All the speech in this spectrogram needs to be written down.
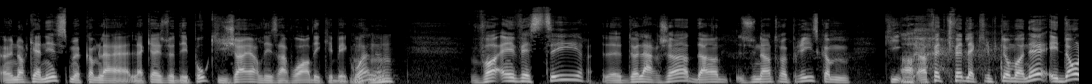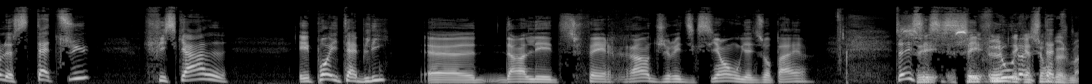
un organisme comme la, la Caisse de dépôt, qui gère les avoirs des Québécois, là, va investir euh, de l'argent dans une entreprise comme qui, Ah. en fait, qui fait de la crypto-monnaie et dont le statut fiscal est pas établi euh, dans les différentes juridictions où ils opèrent? C'est une des là, questions que je me...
